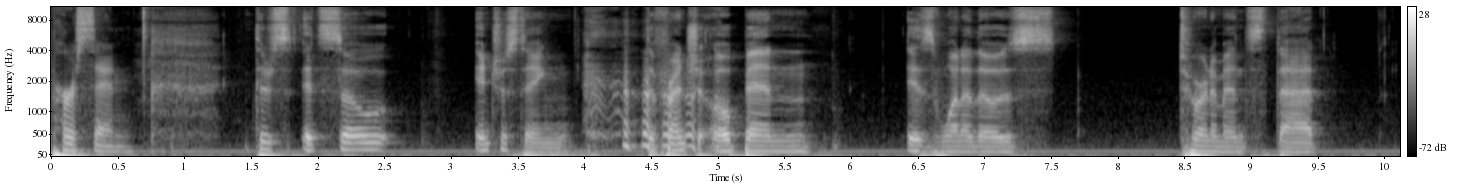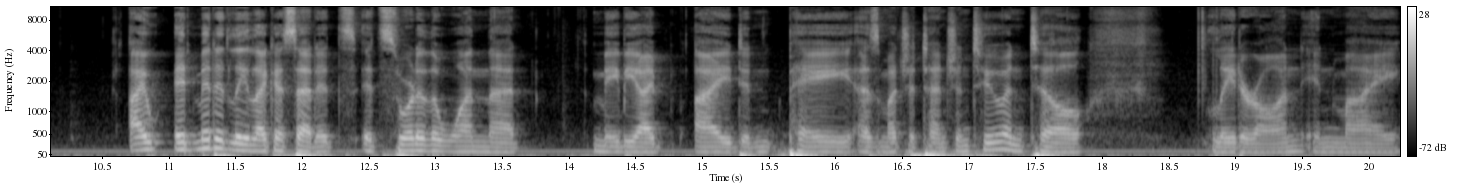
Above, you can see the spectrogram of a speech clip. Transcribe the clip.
person? There's it's so interesting. The French Open is one of those tournaments that I admittedly like I said it's it's sort of the one that maybe I I didn't pay as much attention to until later on in my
